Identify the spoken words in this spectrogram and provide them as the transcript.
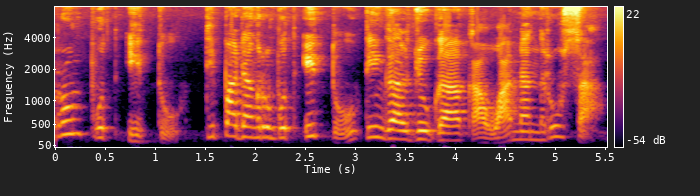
rumput itu. Di padang rumput itu tinggal juga kawanan rusa.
